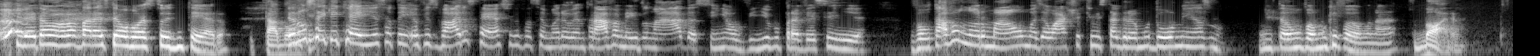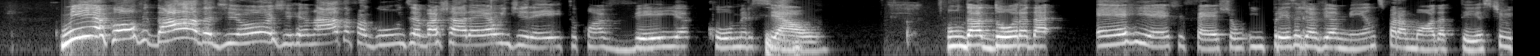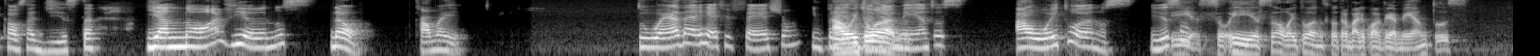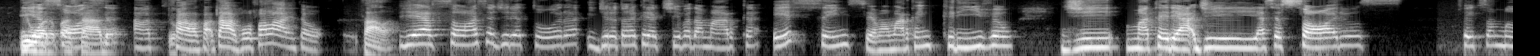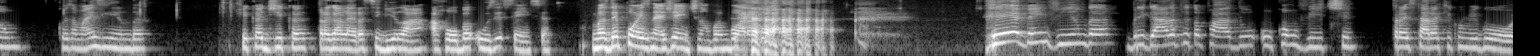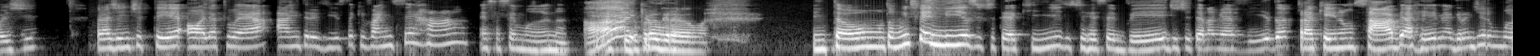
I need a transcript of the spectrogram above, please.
que daí então, aparece teu rosto inteiro. Tá bom. Eu não sei o que, que é isso. Eu, tenho- eu fiz vários testes essa semana. Eu entrava meio do nada, assim, ao vivo, pra ver se voltava ao normal, mas eu acho que o Instagram mudou mesmo. Então, vamos que vamos, né? Bora. Minha convidada de hoje, Renata Fagundes, é bacharel em Direito com a veia comercial. Fundadora da RF Fashion, empresa de aviamentos para moda têxtil e calçadista. E há nove anos. Não, calma aí. Tu é da RF Fashion, empresa de aviamentos, há oito anos. Isso? Isso, isso. Há oito anos que eu trabalho com aviamentos. E, E, o é ano sócia... passado. Ah, fala, fala. Tá, vou falar então. Fala. E é a sócia diretora e diretora criativa da marca Essência, uma marca incrível de material, de acessórios feitos à mão. Coisa mais linda. Fica a dica pra galera seguir lá, arroba essência. Mas depois, né, gente? Não vou embora agora. Rê, bem-vinda. Obrigada por ter topado o convite para estar aqui comigo hoje. Para a gente ter, olha, tu é a entrevista que vai encerrar essa semana Ai, aqui no que programa. Então, estou muito feliz de te ter aqui, de te receber, de te ter na minha vida. Para quem não sabe, a Rê é minha grande irmã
